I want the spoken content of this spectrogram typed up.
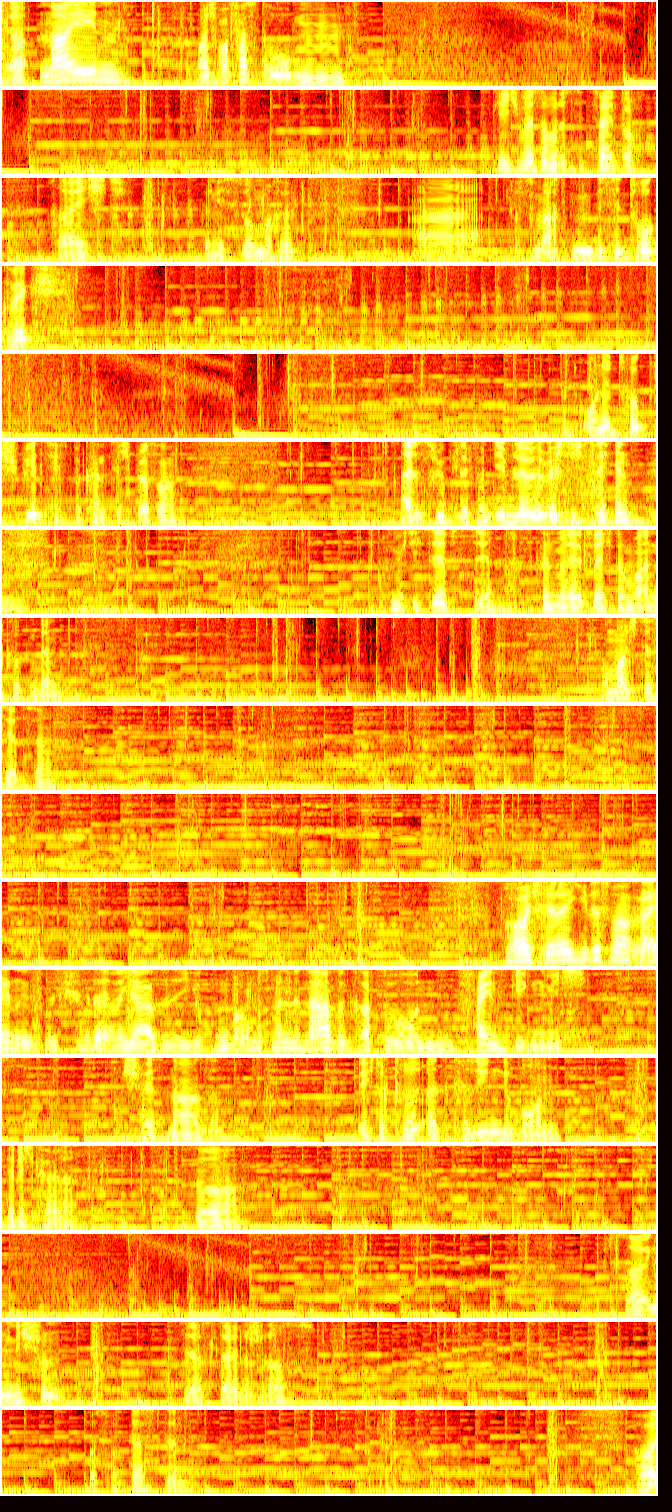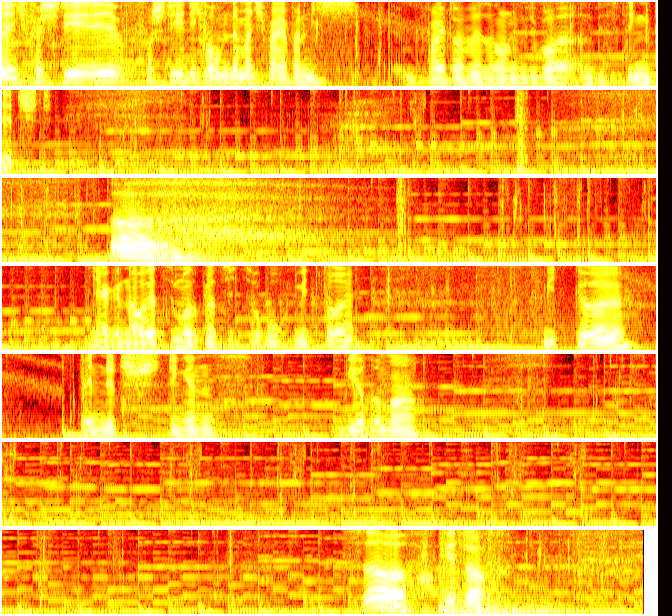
Ja, nein! Oh, ich war fast oben. Okay, ich weiß aber, dass die Zeit doch reicht, wenn ich es so mache. Ah, Das macht ein bisschen Druck weg. Ohne Druck spielt sie es bekanntlich besser. Alles Replay von dem Level möchte ich sehen. Das möchte ich selbst sehen. Das können wir ja gleich nochmal angucken dann. Warum mache ich das jetzt? Oh, ich renne jedes Mal rein. Jetzt muss ich schon wieder an der Nase jucken. Warum ist meine Nase gerade so ein Feind gegen mich? Scheiß Nase. Wäre ich doch als Krillin geboren. Hätte ich keine. So. Sah eigentlich schon sehr stylisch aus. Was war das denn? Oh, ich verstehe verstehe nicht, warum der manchmal einfach nicht weiter will, sondern lieber an das Ding ditcht. Oh. Ja genau, jetzt sind wir plötzlich zu hoch, Meatboy. Meatgirl. Bandage-Dingens. Wie auch immer. So, geht doch.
